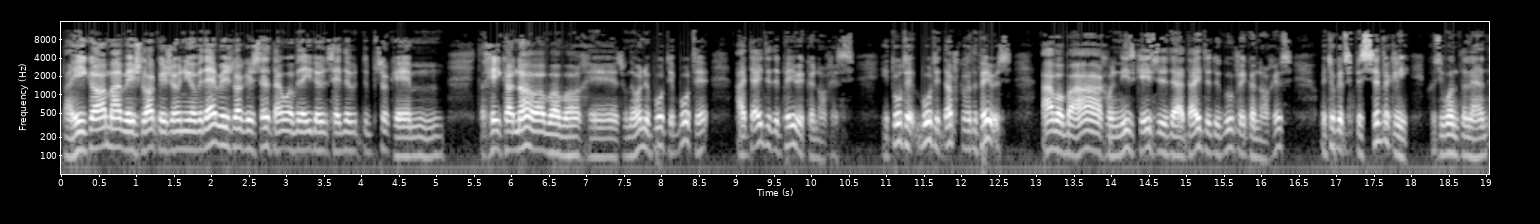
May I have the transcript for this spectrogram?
But he got my Rish Lakish only over there. Rish Lakish says that over there you don't say the, the psukim. The chika no oh, oh, oh, When the one who bought it bought it, I dated the perikonoches. He thought it bought it dafka for the Paris. Aber when in these cases they dated the gufe konoches, we took it specifically because he wanted the land.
